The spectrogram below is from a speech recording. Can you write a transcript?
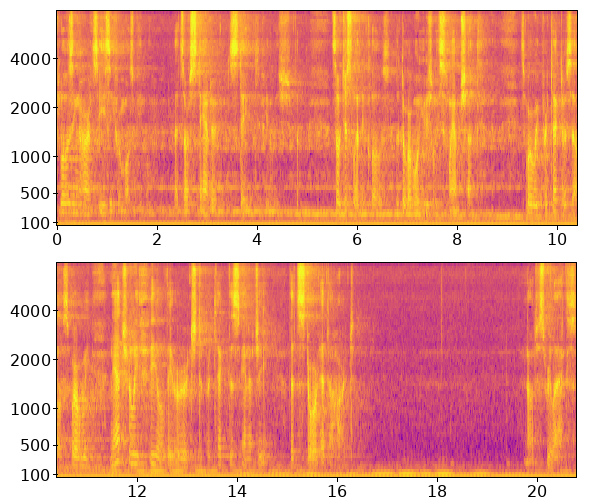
Closing the heart's easy for most people. That's our standard state, if you wish. But, so just let it close. The door will usually slam shut. It's where we protect ourselves, where we naturally feel the urge to protect this energy that's stored at the heart. Now just relax.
